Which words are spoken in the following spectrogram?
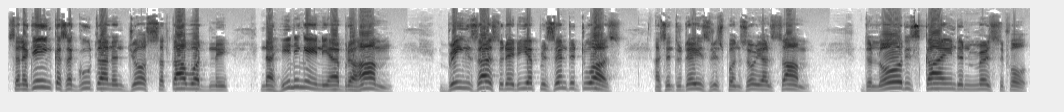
Sa naging kasagutan ng Diyos sa tawad ni na hiningi ni Abraham brings us to the idea presented to us as in today's responsorial psalm. The Lord is kind and merciful.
